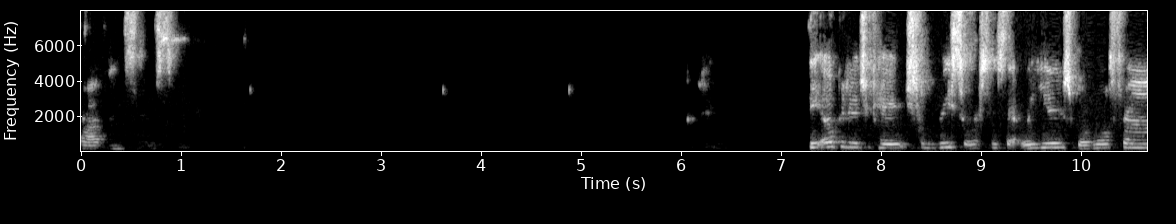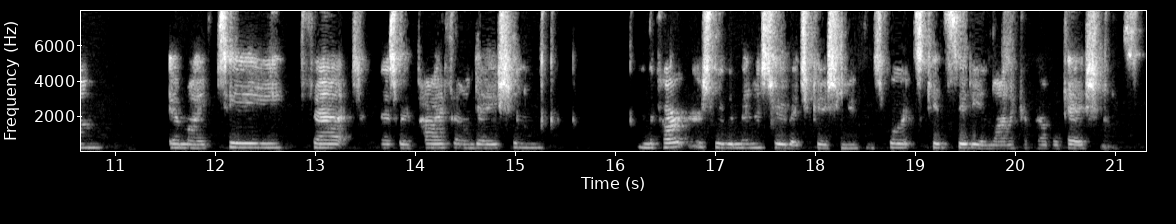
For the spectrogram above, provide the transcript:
provinces. The open education resources that we used were Wolfram, MIT, PhET, Raspberry Pi Foundation, and the partners were the Ministry of Education, Youth and Sports, Kid City, and Lanaka Publications.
